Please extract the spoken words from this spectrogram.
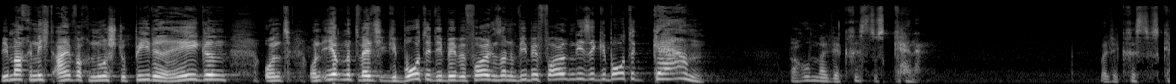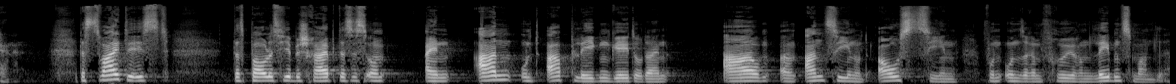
Wir machen nicht einfach nur stupide Regeln und, und irgendwelche Gebote, die wir befolgen, sondern wir befolgen diese Gebote gern. Warum? Weil wir Christus kennen. Weil wir Christus kennen. Das zweite ist, dass Paulus hier beschreibt, dass es um ein An- und Ablegen geht oder ein äh, Anziehen und Ausziehen von unserem früheren Lebenswandel.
